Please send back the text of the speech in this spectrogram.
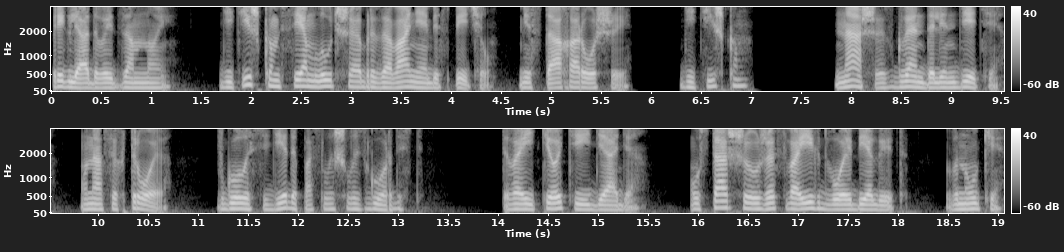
Приглядывает за мной. Детишкам всем лучшее образование обеспечил. Места хорошие. Детишкам? Наши с Гвендолин дети. У нас их трое. В голосе деда послышалась гордость. Твои тети и дядя. У старшей уже своих двое бегает. Внуки.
